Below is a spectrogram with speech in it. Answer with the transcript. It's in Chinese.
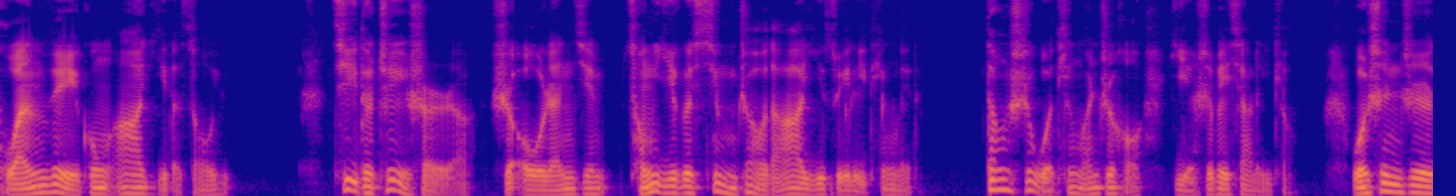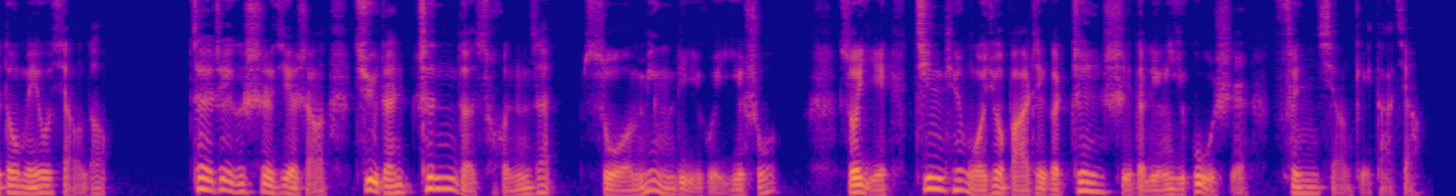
环卫工阿姨的遭遇，记得这事儿啊，是偶然间从一个姓赵的阿姨嘴里听来的。当时我听完之后也是被吓了一跳，我甚至都没有想到，在这个世界上居然真的存在索命厉鬼一说。所以今天我就把这个真实的灵异故事分享给大家。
